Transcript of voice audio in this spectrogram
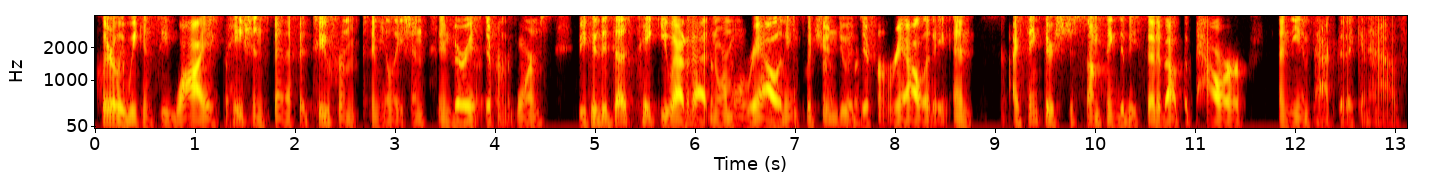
clearly we can see why patients benefit too from simulation in various different forms because it does take you out of that normal reality and put you into a different reality. And i think there's just something to be said about the power and the impact that it can have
